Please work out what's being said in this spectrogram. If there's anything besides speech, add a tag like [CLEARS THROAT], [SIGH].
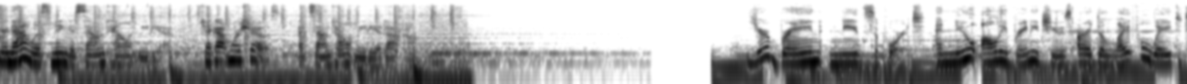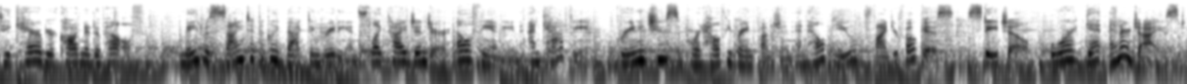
You're now listening to Sound Talent Media. Check out more shows at soundtalentmedia.com. Your brain needs support, and new OLLY Brainy Chews are a delightful way to take care of your cognitive health. Made with scientifically backed ingredients like Thai ginger, L-theanine, and caffeine, Brainy Chews support healthy brain function and help you find your focus, stay chill, or get energized.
